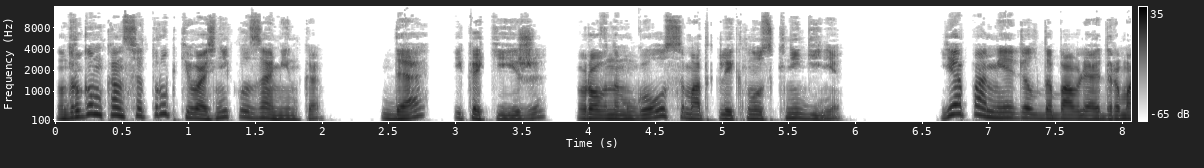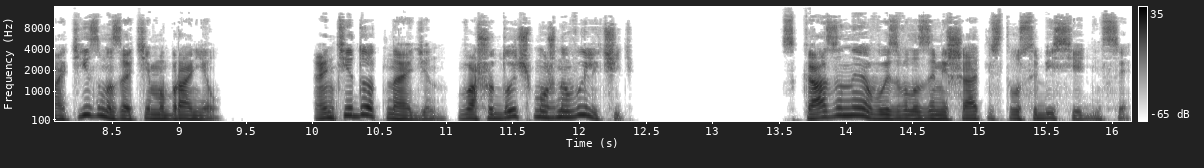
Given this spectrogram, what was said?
На другом конце трубки возникла заминка. «Да? И какие же?» Ровным голосом откликнулась княгиня. Я помедлил, добавляя драматизма, затем обронил. «Антидот найден. Вашу дочь можно вылечить». Сказанное вызвало замешательство у собеседницы.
